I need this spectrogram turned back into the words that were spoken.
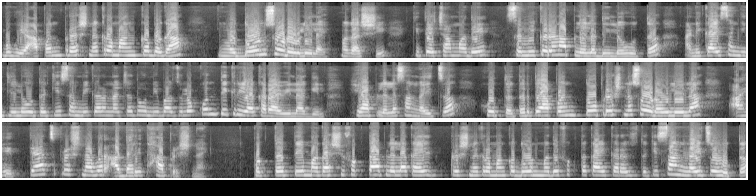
बघूया. आपण प्रश्न क्रमांक बघा. दोन सोडवलेला आहे मगाशी की त्याच्यामध्ये समीकरण आपल्याला दिलं होतं आणि काय सांगितलेलं होतं की समीकरणाच्या दोन्ही बाजूला कोणती क्रिया करावी लागेल हे आपल्याला सांगायचं होतं. तर ते आपण तो प्रश्न सोडवलेला आहे. त्याच प्रश्नावर आधारित हा प्रश्न आहे. फक्त ते मगाशी फक्त आपल्याला काही प्रश्न क्रमांक दोन मध्ये फक्त काय करायचं होतं की सांगायचं होतं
